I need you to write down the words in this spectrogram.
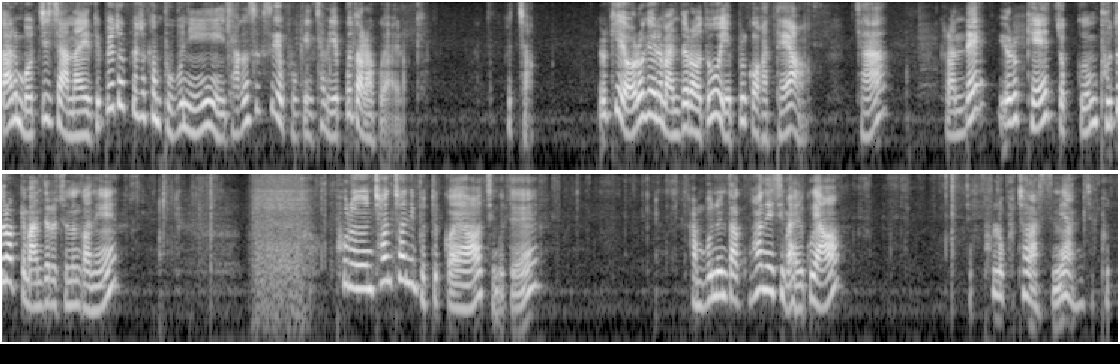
나름 멋지지 않아요? 이렇게 뾰족뾰족한 부분이 작은 슥슥해 보기엔 참 예쁘더라고요. 이렇게. 그쵸? 이렇게 여러 개를 만들어도 예쁠 것 같아요. 자, 그런데 이렇게 조금 부드럽게 만들어주는 거는 풀은 천천히 붙을 거예요, 친구들. 안 붙는다고 화내지 말고요. 풀로 붙여놨으면 이제 붙,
